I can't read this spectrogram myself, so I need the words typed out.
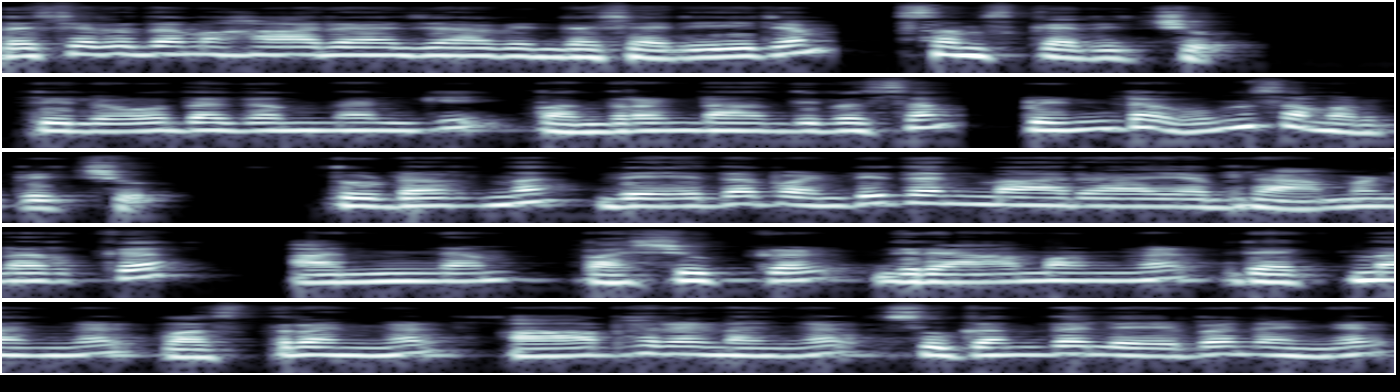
ദശരഥ മഹാരാജാവിന്റെ ശരീരം സംസ്കരിച്ചു. തിലോദകം നൽകി പന്ത്രണ്ടാം ദിവസം പിണ്ടവും സമർപ്പിച്ചു. തുടർന്ന് വേദപണ്ഡിതന്മാരായ ബ്രാഹ്മണർക്ക് അന്നം പശുക്കൾ ഗ്രാമങ്ങൾ രത്നങ്ങൾ വസ്ത്രങ്ങൾ ആഭരണങ്ങൾ സുഗന്ധലേപനങ്ങൾ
